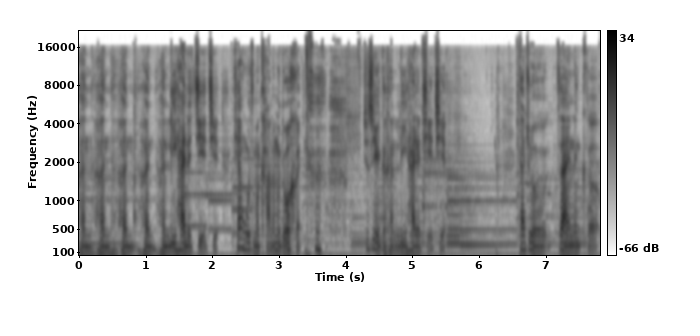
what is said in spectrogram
很很很很很厉害的姐姐，天，我怎么卡那么多狠？就是有个很厉害的姐姐，他就有在那个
